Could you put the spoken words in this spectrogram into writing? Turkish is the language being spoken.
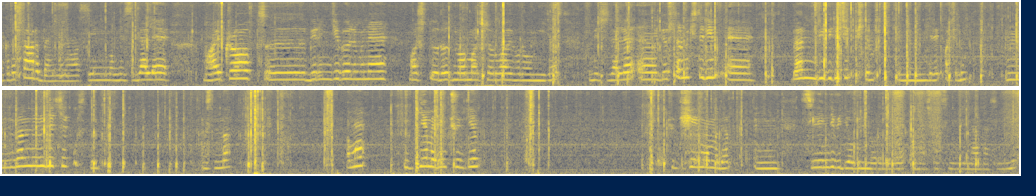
arkadaşlar. Ben yine Asim bugün sizlerle Minecraft e, birinci bölümüne başlıyoruz. Normal survivor oynayacağız. Bugün sizlerle e, göstermek istediğim e, ben bir video çekmiştim. Hmm, direkt başladım Hmm, ben bir video çekmiştim aslında. Ama yükleyemedim çünkü çünkü şeyim olmadı. Hmm, silindi video bilmiyorum ne amaçla silindi nereden silindi?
